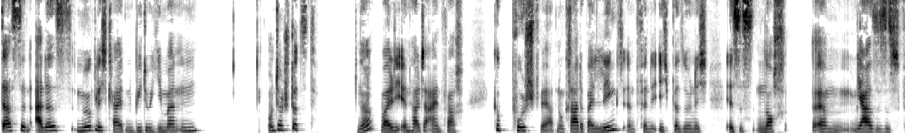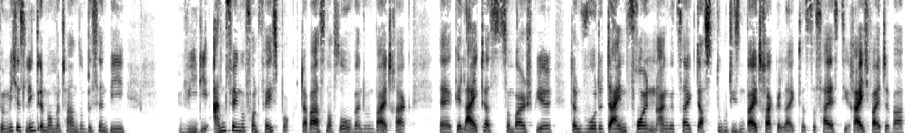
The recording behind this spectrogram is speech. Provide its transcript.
Das sind alles Möglichkeiten, wie du jemanden unterstützt, ne, weil die Inhalte einfach gepusht werden. Und gerade bei LinkedIn finde ich persönlich ist es noch, ähm, ja, es ist für mich ist LinkedIn momentan so ein bisschen wie wie die Anfänge von Facebook. Da war es noch so, wenn du einen Beitrag äh, geliked hast zum Beispiel, dann wurde deinen Freunden angezeigt, dass du diesen Beitrag geliked hast. Das heißt, die Reichweite war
